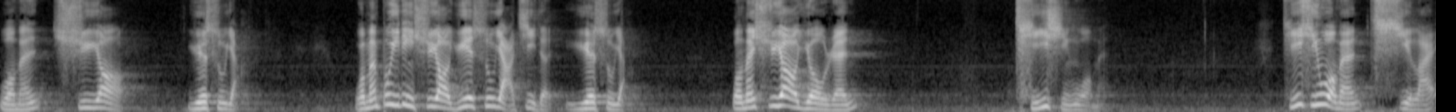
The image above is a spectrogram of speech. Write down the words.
我们需要约书亚，我们不一定需要约书亚记的约书亚。我们需要有人提醒我们，提醒我们起来，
